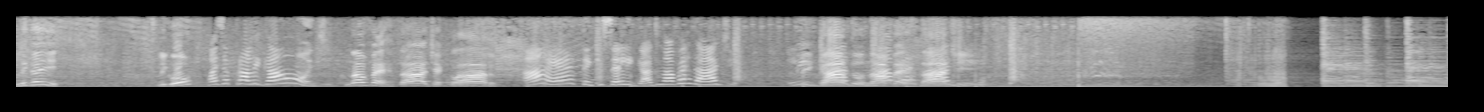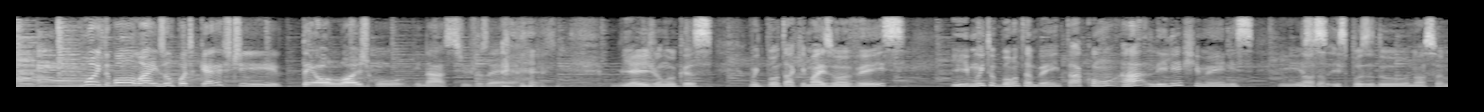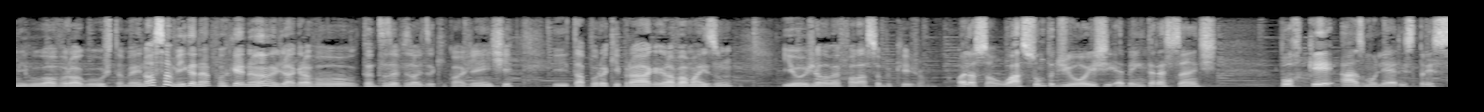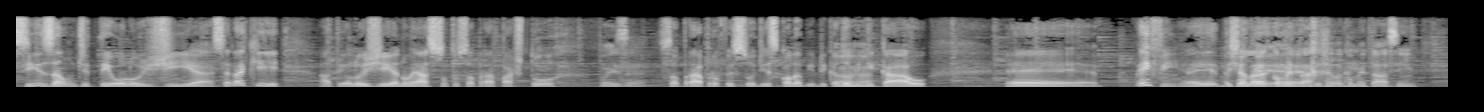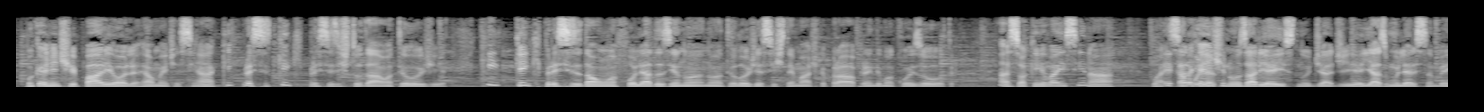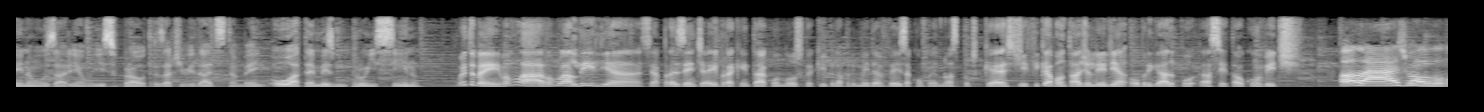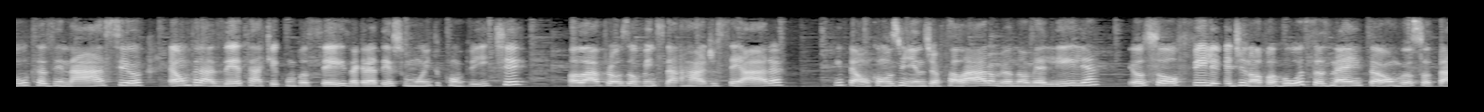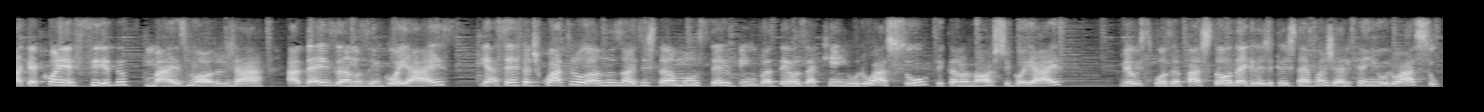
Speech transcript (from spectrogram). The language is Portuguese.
Liga aí! Ligou? Mas é pra ligar onde? Na verdade, é claro. Ah, é, tem que ser ligado na verdade. Ligado, ligado na, na, verdade. verdade. Muito bom, mais um podcast teológico, Inácio José. e aí, João Lucas, muito bom estar aqui mais uma vez. E muito bom também estar com a Lilian Ximenes, nossa, esposa do nosso amigo Álvaro Augusto também. Nossa amiga, né? Por que não? Já gravou tantos episódios aqui com a gente e tá por aqui para gravar mais um. E hoje ela vai falar sobre o que, João? Olha só, o assunto de hoje é bem interessante porque as mulheres precisam de teologia? Será que a teologia não é assunto só para pastor? Pois é. Só para professor de escola bíblica uhum. dominical? É... Enfim, é, deixa é porque, ela comentar. É, deixa ela comentar, assim. Porque a gente para e olha, realmente, assim, ah, quem que precisa, quem que precisa estudar uma teologia? Quem, quem que precisa dar uma folhadazinha numa, numa teologia sistemática para aprender uma coisa ou outra? Ah, só quem vai ensinar. Mas será mulher... que a gente não usaria isso no dia a dia? E as mulheres também não usariam isso para outras atividades também? Ou até mesmo para o ensino? Muito bem, vamos lá, vamos lá, Lilian. Se apresente aí para quem está conosco aqui pela primeira vez acompanhando nosso podcast. E fique à vontade, Lilian. Obrigado por aceitar o convite. Olá, João Lucas, Inácio. É um prazer estar aqui com vocês. Agradeço muito o convite. Olá para os ouvintes da Rádio Ceará. Então, como os meninos já falaram, meu nome é Lilian. Eu sou filha de Nova Russas, né? Então, meu sotaque é conhecido, mas moro já há 10 anos em Goiás. E há cerca de quatro anos nós estamos servindo a Deus aqui em Uruaçu, fica no norte de Goiás. Meu esposo é pastor da Igreja Cristã Evangélica em Uruaçu.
